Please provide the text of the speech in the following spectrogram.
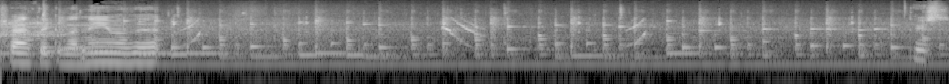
Trying to think of the name of it. There's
